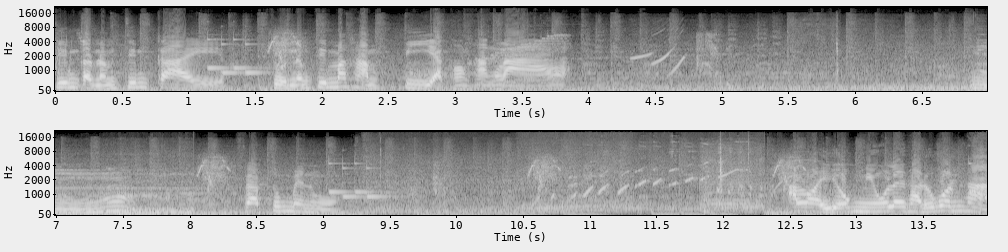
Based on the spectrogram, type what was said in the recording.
จิ้มกับน้ำจิ้มไก่สูตรน้ำจิ้มมะขามเปียกของทางร้านอืมแซ่บทุกเมนู อร่อยยกนิ้วเลยค่ะทุกคนค่ะ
